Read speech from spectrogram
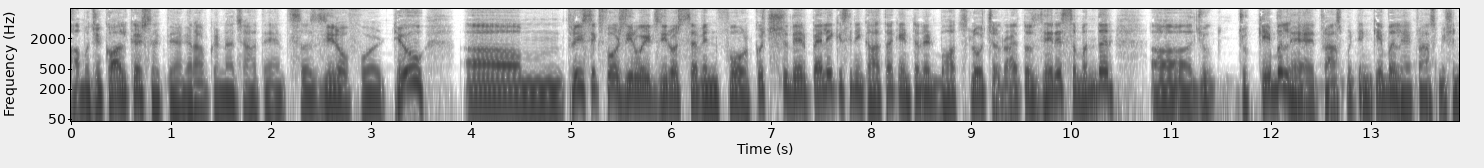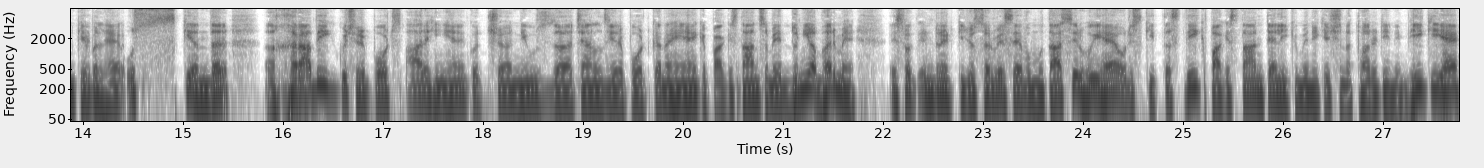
आप मुझे कॉल कर सकते हैं अगर आप करना चाहते हैं। Zero four two three six four zero eight zero seven four कुछ देर पहले किसी ने कहा था कि इंटरनेट बहुत स्लो चल रहा है तो जेर समंदर जो जो केबल है ट्रांसमिटिंग केबल है ट्रांसमिशन केबल है, उसके अंदर खराबी की कुछ रिपोर्ट्स आ रही हैं, कुछ न्यूज़ चैनल्स ये रिपोर्ट कर रहे हैं कि पाकिस्तान समेत दुनिया भर में इस वक्त इंटरनेट की जो सर्विस है वो मुतासर हुई है और इसकी तस्दीक पाकिस्तान टेली कम्युनिकेशन अथॉरिटी ने भी की है।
